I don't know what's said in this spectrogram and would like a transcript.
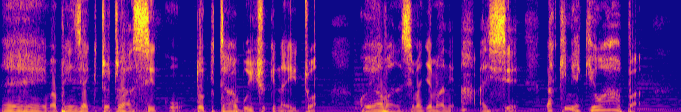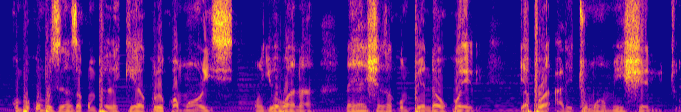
Hey, mapenzi ya kitoto ya siku, ndo kitabu hicho kinaitwa. Kwa hiyo hapa anasema jamani, ah, aise, lakini akiwa hapa kumbukumbu zinaanza kumpelekea kule kwa Morris. Unajua bwana, na yeye alishaanza kumpenda ukweli, japo alitumwa mission tu,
